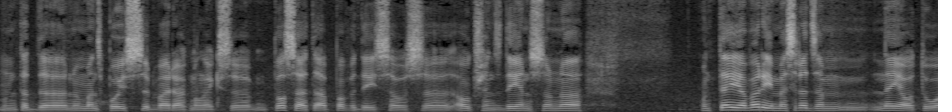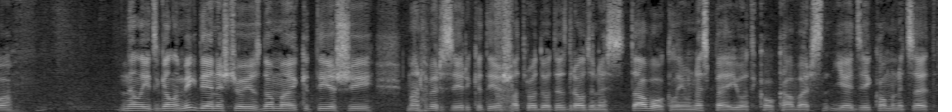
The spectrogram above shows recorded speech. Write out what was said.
Un tad uh, nu, mans puisis ir vairāk liekas, uh, pilsētā pavadījis savus uh, augšanas dienas. Un, un te jau arī mēs redzam ne jau to ne līdz galam ikdienišķi, jo es domāju, ka tieši mana versija ir, ka tieši atrodoties draudzenēs stāvoklī un nespējot kaut kā vairs jēdzīgi komunicēt,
